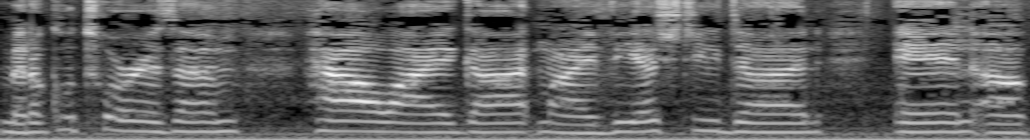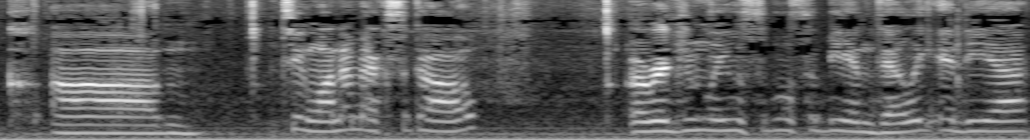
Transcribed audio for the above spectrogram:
medical tourism, how I got my VSG done in uh, um, Tijuana, Mexico. Originally, was supposed to be in Delhi, India.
